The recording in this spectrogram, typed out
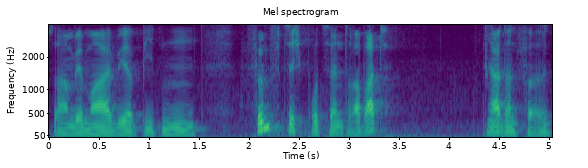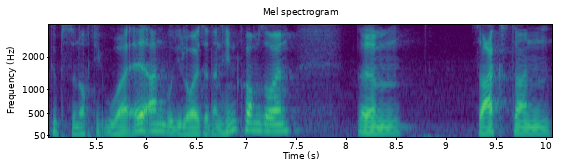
Sagen wir mal, wir bieten 50 Prozent Rabatt. Ja, dann gibst du noch die URL an, wo die Leute dann hinkommen sollen. Ähm, sagst dann,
